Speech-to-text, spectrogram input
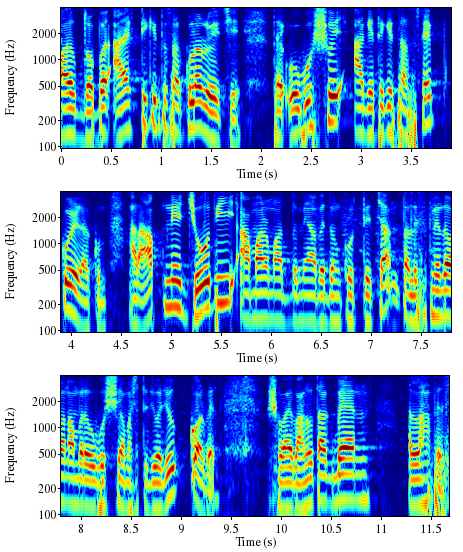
মাদকদ্রব্যের আরেকটি কিন্তু সার্কুলার রয়েছে। তাই অবশ্যই আগে থেকে সাবস্ক্রাইব করে রাখুন। আর আপনি যদি আমার মাধ্যমে আবেদন করতে চান, তাহলে স্ক্রিনে দেওয়া নাম্বারে অবশ্যই আমার সাথে যোগাযোগ করবেন। সবাই ভালো থাকবেন। আল্লাহ হাফেজ।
